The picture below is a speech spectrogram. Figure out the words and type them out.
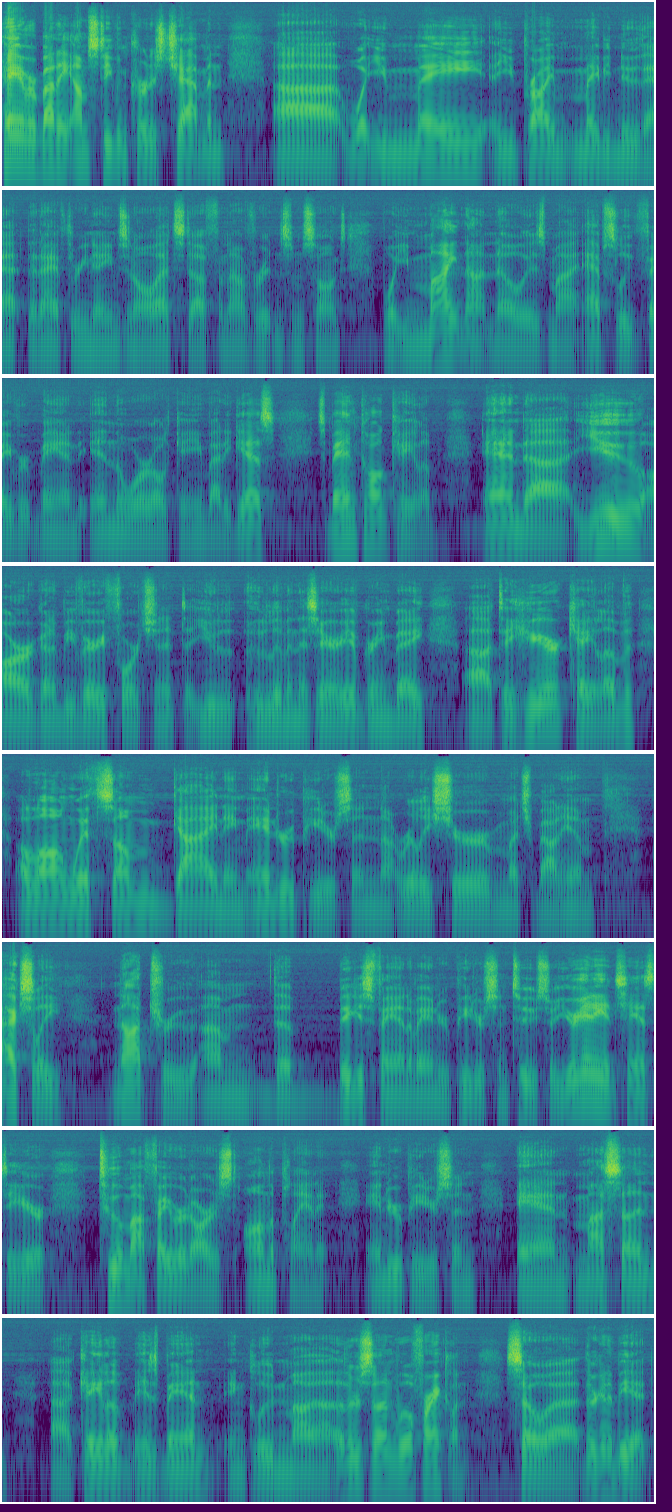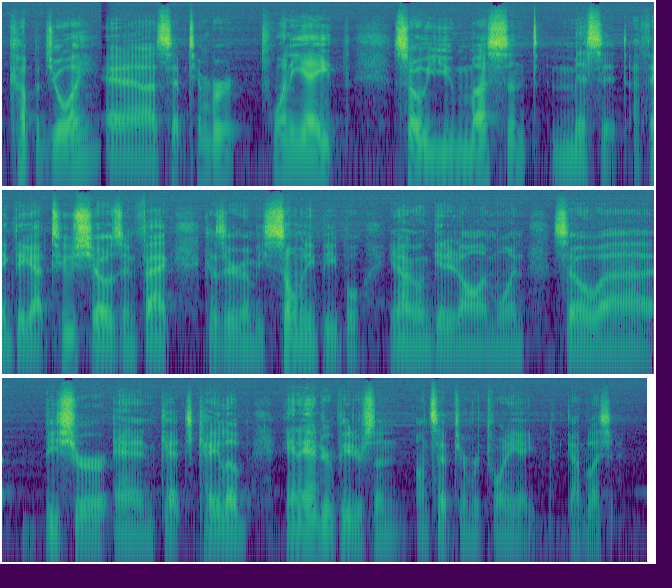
Hey, everybody, I'm Steven Curtis Chapman. Uh, what you may, you probably maybe knew that, that I have three names and all that stuff, and I've written some songs. What you might not know is my absolute favorite band in the world. Can anybody guess? It's a band called Caleb. And uh, you are going to be very fortunate, that you who live in this area of Green Bay, uh, to hear Caleb along with some guy named Andrew Peterson. Not really sure much about him. Actually, not true. I'm the biggest fan of Andrew Peterson too. So you're going to get a chance to hear two of my favorite artists on the planet, Andrew Peterson and my son. Uh, Caleb, his band, including my other son, Will Franklin. So uh, they're going to be at Cup O Joy uh, September 28th. So you mustn't miss it. I think they got two shows, in fact, because there are going to be so many people. You're not going to get it all in one. So uh, be sure and catch Caleb and Andrew Peterson on September 28th. God bless you.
